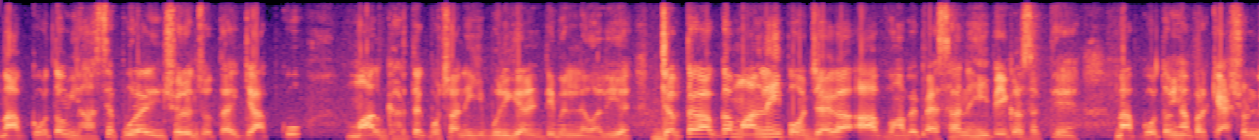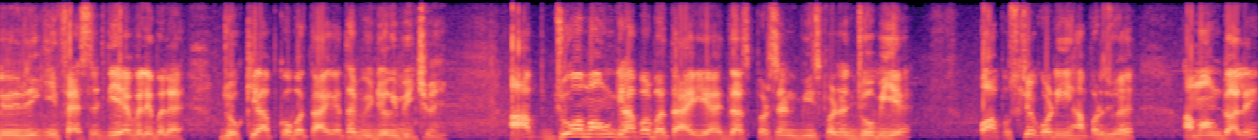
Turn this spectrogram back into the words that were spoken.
मैं आपको बताऊँ, यहाँ से पूरा इंश्योरेंस होता है कि आपको माल घर तक पहुँचाने की पूरी गारंटी मिलने वाली है। जब तक आपका माल नहीं पहुँच जाएगा, आप वहाँ पे पैसा नहीं पे कर सकते हैं। मैं आपको बताऊँ, यहाँ पर कैश ऑन डिलीवरी की फैसिलिटी अवेलेबल है, जो कि आपको बताया गया था वीडियो के बीच में। आप जो अमाउंट यहाँ पर बताया गया है, दस परसेंट, बीस परसेंट, जो भी है, आप उसके अकॉर्डिंग यहाँ पर जो है अमाउंट डालें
